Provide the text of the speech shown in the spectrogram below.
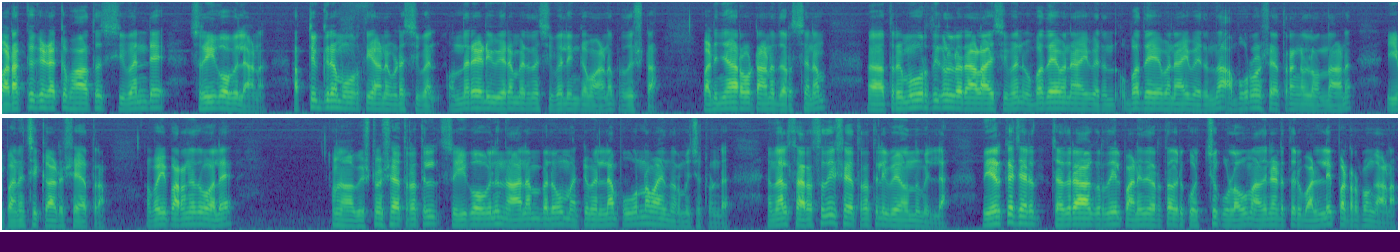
വടക്ക് കിഴക്ക് ഭാഗത്ത് ശിവന്റെ ശ്രീകോവിലാണ്. അത്യുഗ്രമൂർത്തിയാണ് ഇവിടെ ശിവൻ. ഒന്നരയടി ഉയരം വരുന്ന ശിവലിംഗമാണ് പ്രതിഷ്ഠ. പടിഞ്ഞാറോട്ടാണ് ദർശനം. ത്രിമൂർത്തികളുടെ ഒരാളായ ശിവൻ ഉപദേവനായി വരുന്ന ഉപദേവനായി വരുന്ന അപൂർവ ക്ഷേത്രങ്ങളിലൊന്നാണ് ഈ പനച്ചിക്കാട് ക്ഷേത്രം. അപ്പോൾ ഈ പറഞ്ഞതുപോലെ വിഷ്ണു ക്ഷേത്രത്തിൽ ശ്രീകോവിലും നാലമ്പലവും മറ്റുമെല്ലാം പൂർണമായി നിർമ്മിച്ചിട്ടുണ്ട്. എന്നാൽ സരസ്വതി ക്ഷേത്രത്തിൽ ഇവയൊന്നുമില്ല. ദീർഘചര ചതുരാകൃതിയിൽ പണിതീർത്ത ഒരു കൊച്ചു കുളവും അതിനടുത്തൊരു വള്ളിപ്പടർപ്പും കാണാം.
